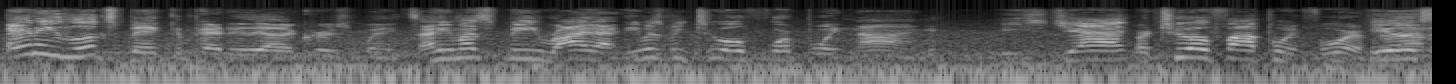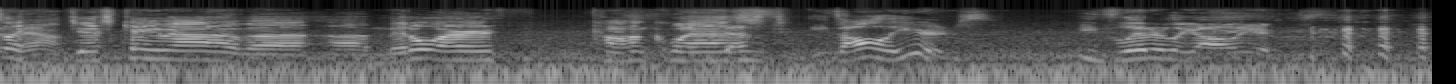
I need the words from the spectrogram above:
And he looks big compared to the other cruiserweights. He must be right at he must be 204.9 He's jacked. or 205.4 He looks like down. he just came out of uh, uh, a, a Middle Earth conquest. Just- he's all ears. He's literally all ears.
